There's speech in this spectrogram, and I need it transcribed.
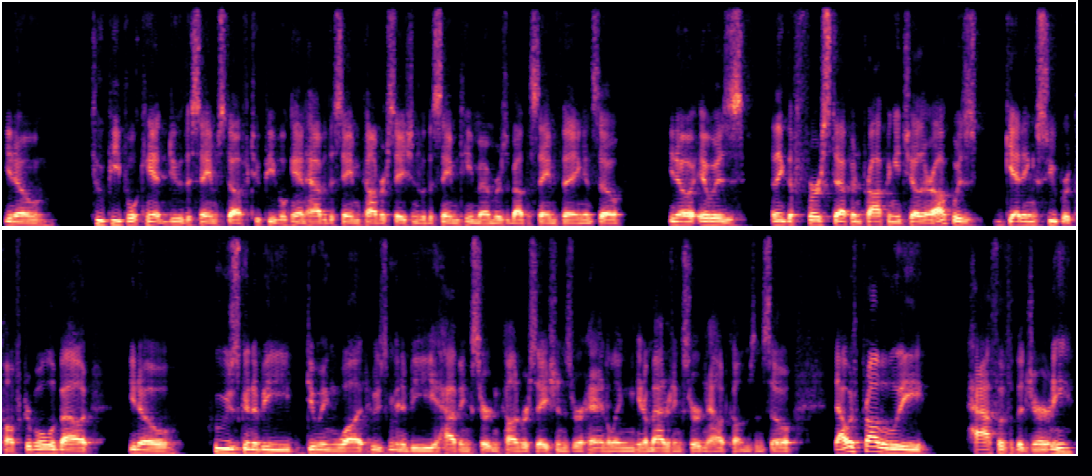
you know two people can't do the same stuff. Two people can't have the same conversations with the same team members about the same thing. And so you know it was i think the first step in propping each other up was getting super comfortable about you know who's going to be doing what who's going to be having certain conversations or handling you know managing certain outcomes. And so that was probably half of the journey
